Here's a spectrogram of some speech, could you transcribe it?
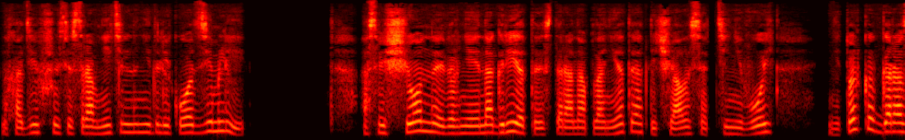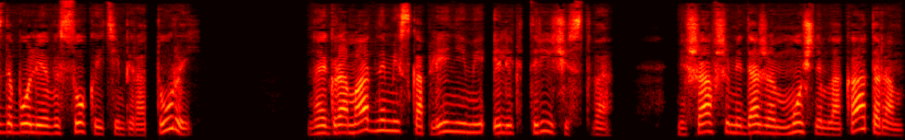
находившуюся сравнительно недалеко от Земли, Освещенная, вернее нагретая сторона планеты отличалась от теневой не только гораздо более высокой температурой, но и громадными скоплениями электричества, мешавшими даже мощным локаторам,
